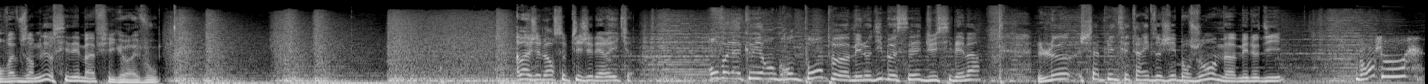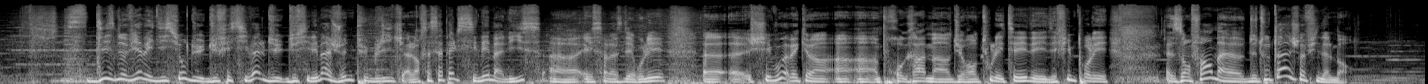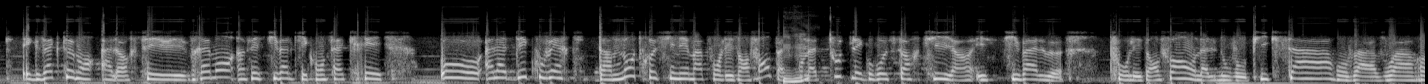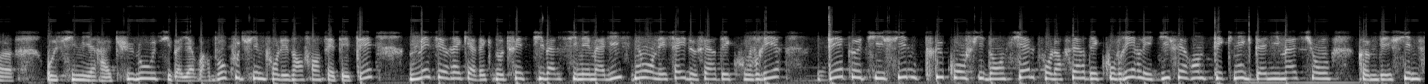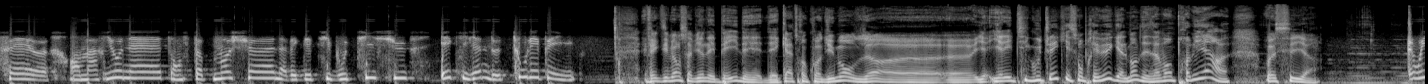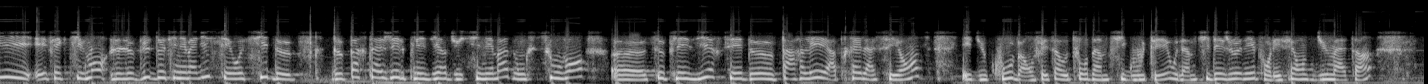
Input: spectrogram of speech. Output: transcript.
On va vous emmener au cinéma, figurez-vous. Ah bah j'adore ce petit générique. On va l'accueillir en grande pompe, Mélodie Bosset du cinéma. Le Chaplin fait arrive de G. Bonjour Mélodie. Bonjour. 19e édition du, du festival du, du, cinéma jeune public. Alors ça s'appelle Cinéma Lys euh, et ça va se dérouler euh, euh, chez vous avec un, un, un programme hein, durant tout l'été, des, des, films pour les enfants bah, de tout âge finalement. Exactement. Alors c'est vraiment un festival qui est consacré au, à la découverte d'un autre cinéma pour les enfants, parce mmh. qu'on a toutes les grosses sorties hein, estivales pour les enfants. On a le nouveau Pixar, on va avoir euh, aussi Miraculous, il va y avoir beaucoup de films pour les enfants cet été. Mais c'est vrai qu'avec notre festival Cinémalis, nous on essaye de faire découvrir des petits films plus confidentiels pour leur faire découvrir les différentes techniques d'animation, comme des films faits euh, en marionnette, en stop motion, avec des petits bouts de tissu, et qui viennent de tous les pays. Effectivement, ça vient des pays des, quatre coins du monde. Il hein. euh, euh, y, y, a les petits goûters qui sont prévus également, des avant-premières aussi. Oui, effectivement, le but de Cinémalis, c'est aussi de, de partager le plaisir du cinéma. Donc souvent, euh, ce plaisir, c'est de parler après la séance. Et du coup, bah, on fait ça autour d'un petit goûter ou d'un petit déjeuner pour les séances du matin.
